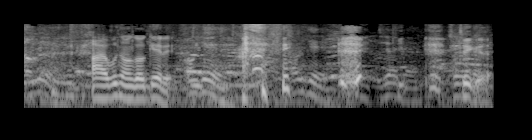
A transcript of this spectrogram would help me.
All right, we're gonna go get it. Oh yeah. Oh yeah. Jagga, Take it.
